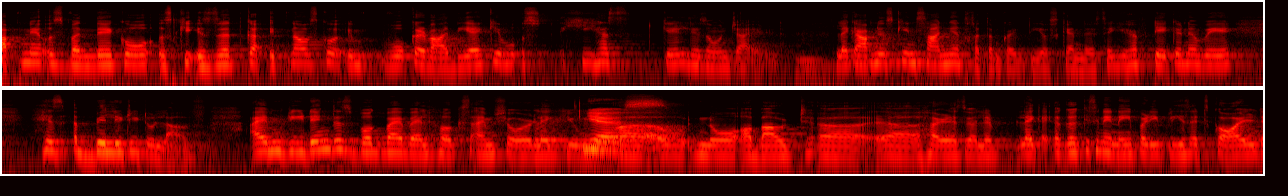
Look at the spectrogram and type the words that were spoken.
آپ نے اس بندے کو اس کی عزت کا اتنا اس کو وہ کروا دیا ہے کہ وہ he has his own child like آپ نے اس کی انسانیت ختم کر دی ہے اس کے اندر سے you have taken away his ability to love I am reading this book by bell hooks I am sure like you know about her as well like اگر کسی نے نہیں پڑھی please it's called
